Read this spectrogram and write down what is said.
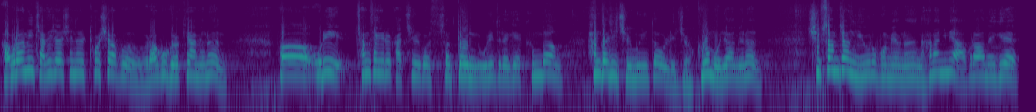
아브라함이 자기 자신을 토샤브라고 그렇게 하면은 어, 우리 창세기를 같이 읽었었던 우리들에게 금방 한 가지 질문이 떠올리죠. 그건 뭐냐 하면은 13장 이후로 보면은 하나님이 아브라함에게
